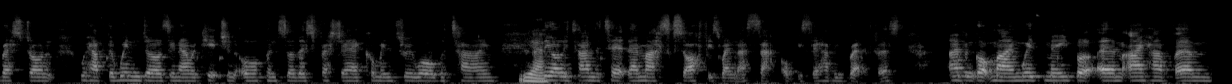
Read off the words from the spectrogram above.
restaurant. We have the windows in our kitchen open so there's fresh air coming through all the time. Yeah. and the only time they take their masks off is when they're sat obviously having breakfast. I haven't got mine with me but um, i have um,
